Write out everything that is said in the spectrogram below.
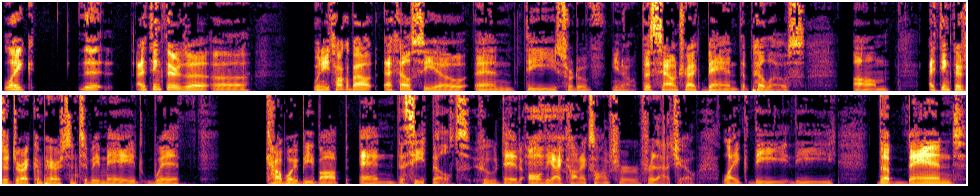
like the I think there's a uh when you talk about FLCL and the sort of you know the soundtrack band, the Pillows. Um, I think there's a direct comparison to be made with Cowboy Bebop and the Seatbelts, who did all the iconic songs for for that show. Like the the the band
